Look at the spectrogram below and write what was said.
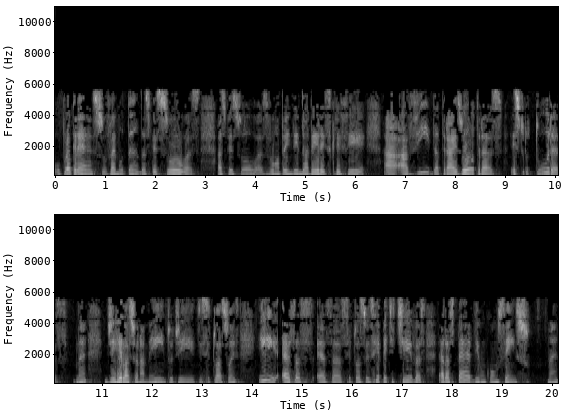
o progresso vai mudando as pessoas, as pessoas vão aprendendo a ler, a escrever, a, a vida traz outras estruturas né, de relacionamento, de, de situações. E essas, essas situações repetitivas, elas perdem um consenso. Né?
